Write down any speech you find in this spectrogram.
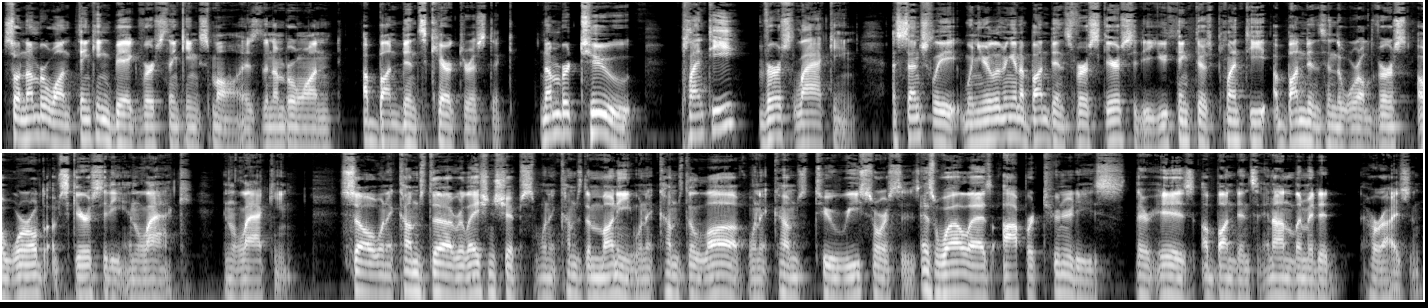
So number one, thinking big versus thinking small is the number one abundance characteristic. Number two, plenty versus lacking. Essentially, when you're living in abundance versus scarcity, you think there's plenty abundance in the world versus a world of scarcity and lack and lacking. So when it comes to relationships, when it comes to money, when it comes to love, when it comes to resources, as well as opportunities, there is abundance and unlimited horizon.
